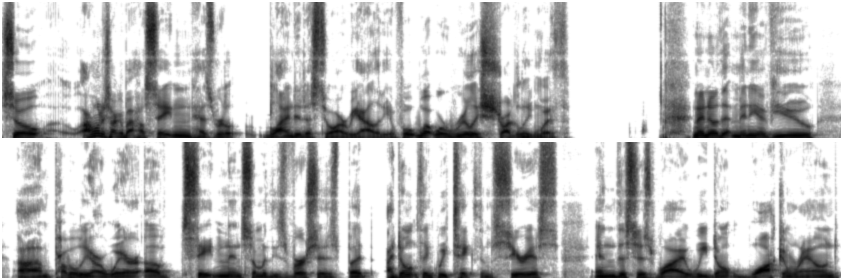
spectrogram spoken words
So I want to talk about how Satan has re- blinded us to our reality of what we're really struggling with. And I know that many of you um, probably are aware of Satan in some of these verses, but I don't think we take them serious. And this is why we don't walk around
